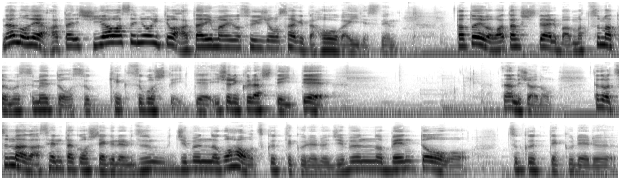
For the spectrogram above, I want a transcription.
なので当たり幸せにおいては当たり前の水準を下げた方がいいですね。例えば私であれば、まあ、妻と娘と過ごしていて一緒に暮らしていて何でしょうあの例えば妻が洗濯をしてくれる自分のご飯を作ってくれる自分の弁当を作ってくれる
